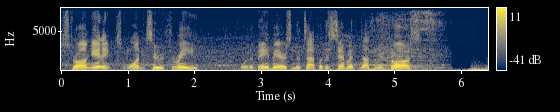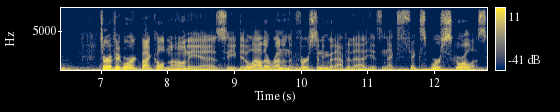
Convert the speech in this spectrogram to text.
strong innings. One, two, three for the Bay Bears in the top of the seventh, nothing across. Terrific work by Colton Mahoney as he did allow their run in the first inning, but after that, his next six were scoreless.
